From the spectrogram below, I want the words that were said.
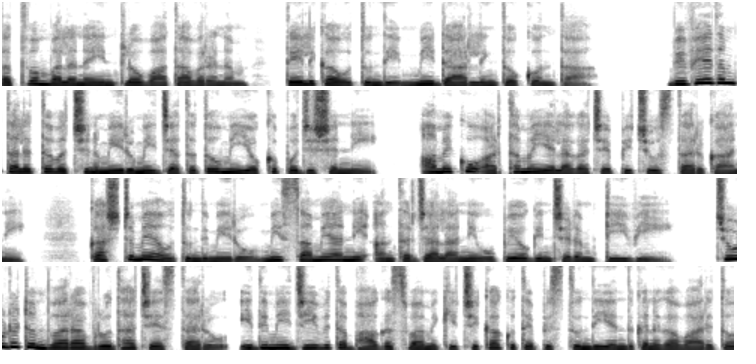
తత్వం వలన ఇంట్లో వాతావరణం తేలిక అవుతుంది మీ డార్లింగ్తో కొంత విభేదం తలెత్తవచ్చిన మీరు మీ జతతో మీ యొక్క పొజిషన్ని ఆమెకు అర్థమయ్యేలాగా చెప్పి చూస్తారు కాని కష్టమే అవుతుంది మీరు మీ సమయాన్ని అంతర్జాలాన్ని ఉపయోగించడం టీవీ చూడటం ద్వారా వృధా చేస్తారు. ఇది మీ జీవిత భాగస్వామికి చికాకు తెప్పిస్తుంది ఎందుకనగా వారితో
